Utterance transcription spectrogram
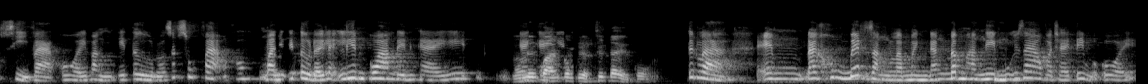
xỉ vả cô ấy bằng những cái từ nó rất xúc phạm không? Mà những cái từ đấy lại liên quan đến cái nó cái, liên quan cái, công việc trước đây của cô tức là em đang không biết rằng là mình đang đâm hàng nghìn mũi dao vào trái tim của cô ấy.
